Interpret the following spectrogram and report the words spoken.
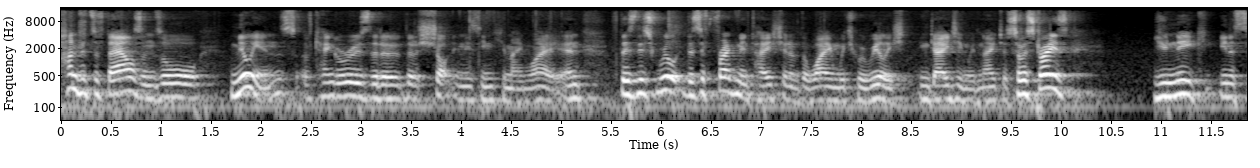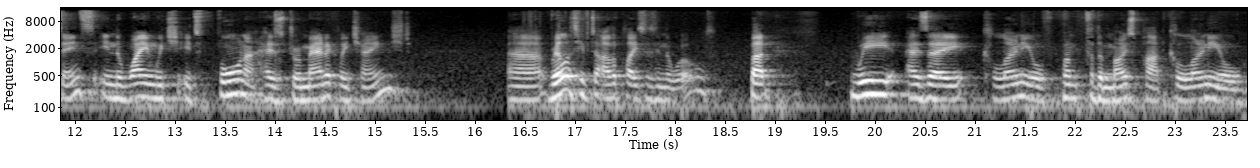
hundreds of thousands or millions of kangaroos that are, that are shot in this inhumane way. And there's this real, there's a fragmentation of the way in which we're really engaging with nature. So Australia's unique, in a sense, in the way in which its fauna has dramatically changed uh, relative to other places in the world. But we, as a colonial, for the most part, colonial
